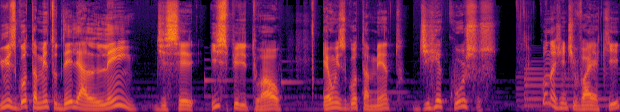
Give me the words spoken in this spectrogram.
E o esgotamento dele, além de ser espiritual, é um esgotamento de recursos. Quando a gente vai aqui,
